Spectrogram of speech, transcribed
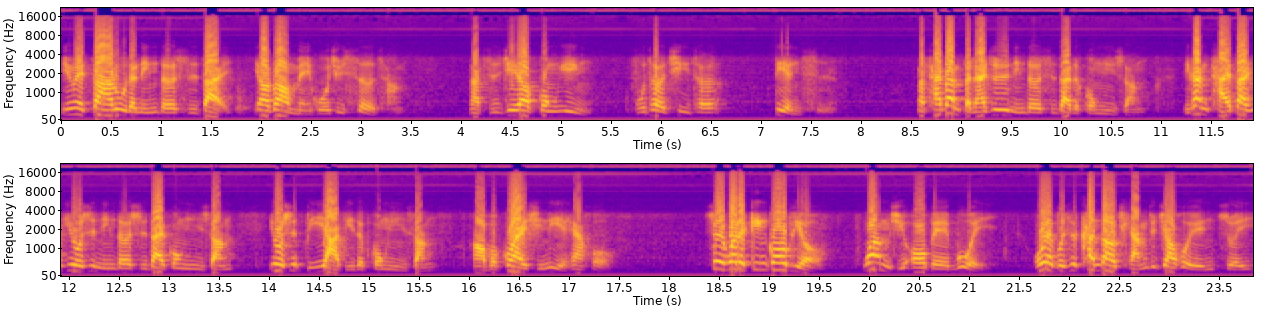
因为大陆的宁德时代要到美国去设厂，那直接要供应福特汽车电池。那台办本来就是宁德时代的供应商，你看台办又是宁德时代供应商，又是比亚迪的供应商，啊，不怪行李也遐好。所以我的跟股票，我不是欧白买，我也不是看到强就叫会员追，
